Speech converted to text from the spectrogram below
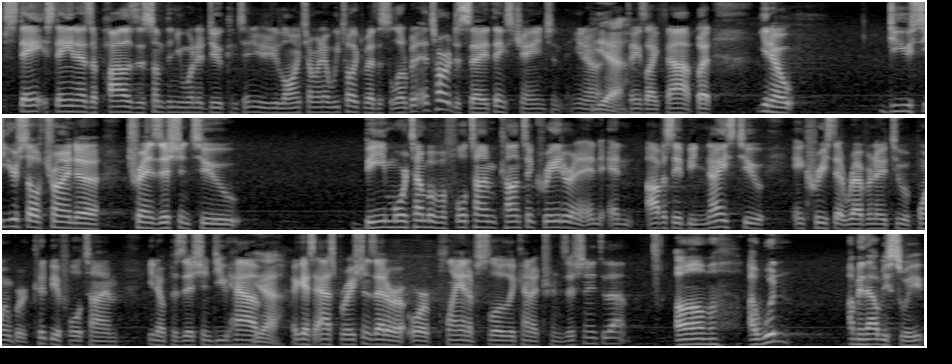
stay staying as a pilot? Is this something you want to do? Continue to do long term? I know we talked about this a little bit. It's hard to say. Things change, and you know, Yeah. and things like that. But you know, do you see yourself trying to transition to being more time of a full time content creator? And and obviously, it'd be nice to increase that revenue to a point where it could be a full time you know position. Do you have Yeah. I guess aspirations that are or a plan of slowly kind of transitioning to that? Um, I wouldn't. I mean, that would be sweet.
